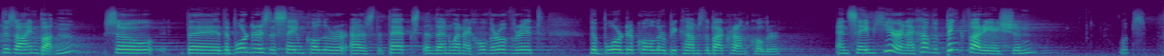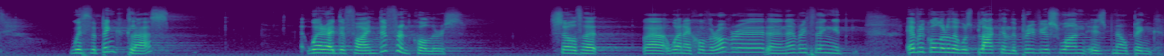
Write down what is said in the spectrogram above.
design button, so the, the border is the same color as the text, and then when I hover over it, the border color becomes the background color. And same here, and I have a pink variation whoops, with the pink class, where I define different colors, so that uh, when I hover over it and everything, it, every color that was black in the previous one is now pink.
